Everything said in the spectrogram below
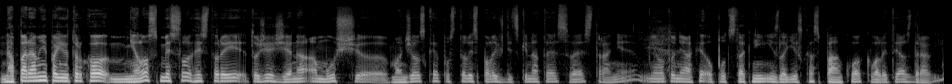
Napadá mě, paní doktorko, mělo smysl v historii to, že žena a muž v manželské posteli spali vždycky na té své straně? Mělo to nějaké opodstatnění z hlediska spánku a kvality a zdraví?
